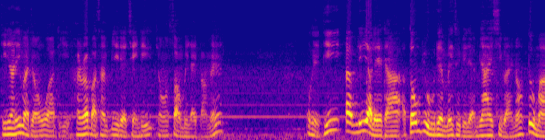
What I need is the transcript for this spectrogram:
ဒီညာလေးမှာကျွန်တော်ကဒီ100%ပြည့်တဲ့ချိန်ထိကျွန်တော်စောင့်ပေးလိုက်ပါမယ်โอเคဒီ app လေးကလည်းဒါအသုံးပြုတဲ့မိတ်ဆွေတွေလည်းအများကြီးရှိပါတယ်เนาะသူ့မှာ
